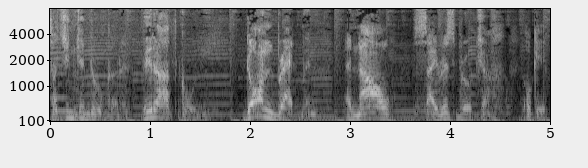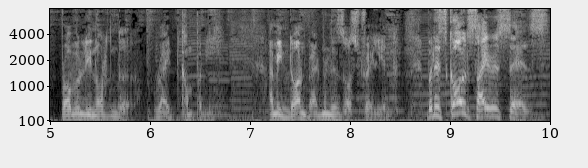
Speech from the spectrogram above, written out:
Sachin Tendulkar, Virat Kohli, Don Bradman, and now Cyrus Broacha. Okay, probably not in the right company. I mean, Don Bradman is Australian. But it's called Cyrus Says,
